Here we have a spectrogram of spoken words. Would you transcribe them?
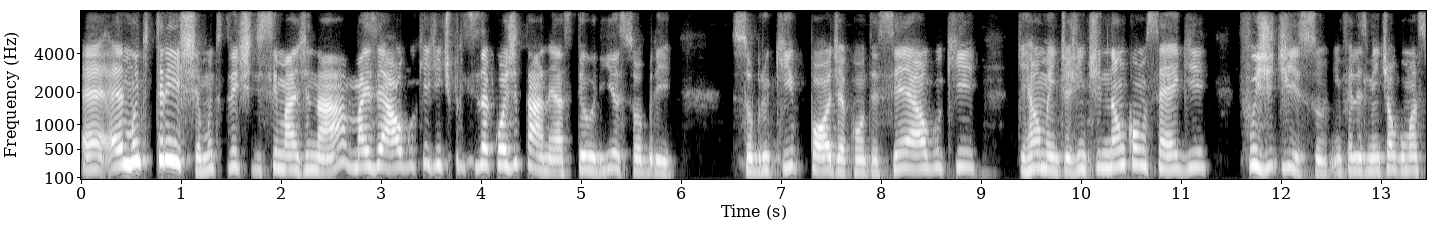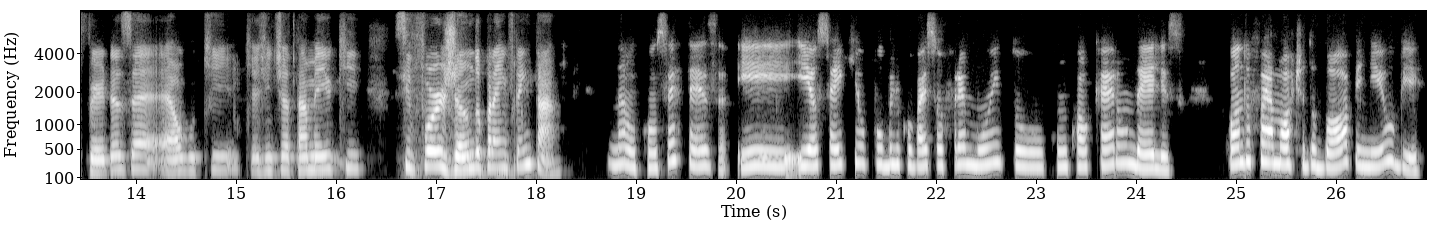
É, é, muito triste, é muito triste de se imaginar, mas é algo que a gente precisa cogitar, né? As teorias sobre, sobre o que pode acontecer é algo que, que realmente a gente não consegue fugir disso. Infelizmente, algumas perdas é, é algo que, que a gente já está meio que se forjando para enfrentar. Não, com certeza. E, e eu sei que o público vai sofrer muito com qualquer um deles. Quando foi a morte do Bob Newby,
